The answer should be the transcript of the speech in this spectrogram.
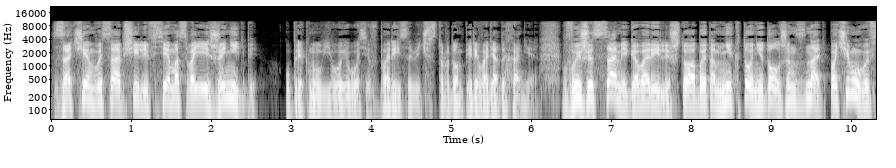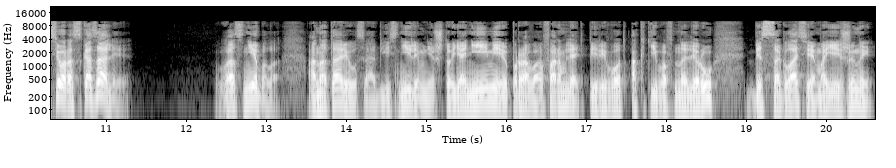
«Зачем вы сообщили всем о своей женитьбе?» — упрекнул его Иосиф Борисович, с трудом переводя дыхание. «Вы же сами говорили, что об этом никто не должен знать. Почему вы все рассказали?» Вас не было, а нотариусы объяснили мне, что я не имею права оформлять перевод активов на Леру без согласия моей жены.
